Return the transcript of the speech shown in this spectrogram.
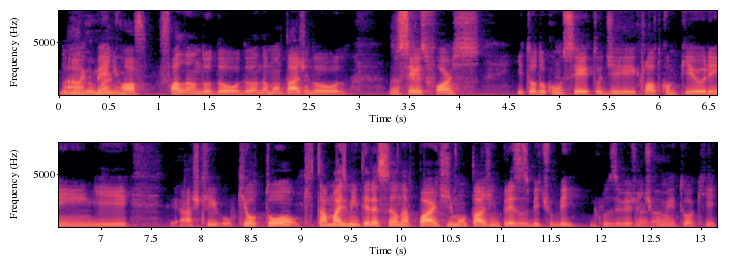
do Ah, Mark do Mark- Benioff, falando do, do- da montagem do, do Salesforce e todo o conceito de cloud computing e acho que o que eu tô que está mais me interessando é a parte de montagem de empresas B2B, inclusive a gente comentou aqui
